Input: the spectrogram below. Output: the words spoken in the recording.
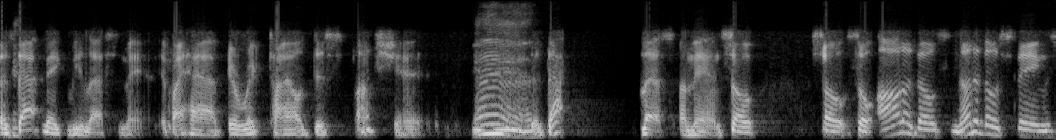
does that make me less man? If I have erectile dysfunction, Mm. does that less a man? So, so, so all of those, none of those things,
